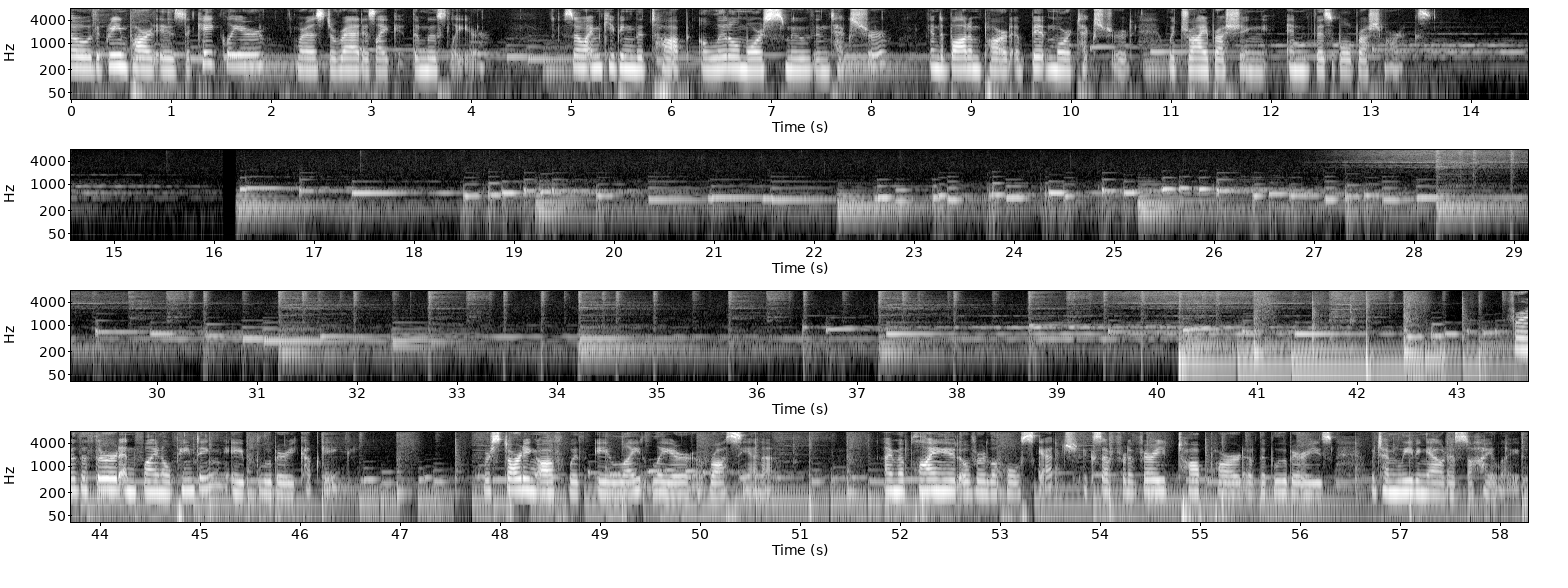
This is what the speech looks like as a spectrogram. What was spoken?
So the green part is the cake layer, whereas the red is like the mousse layer. So I'm keeping the top a little more smooth in texture, and the bottom part a bit more textured, with dry brushing and visible brush marks. For the third and final painting, a blueberry cupcake, we're starting off with a light layer of raw sienna. I'm applying it over the whole sketch, except for the very top part of the blueberries, which I'm leaving out as the highlight.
